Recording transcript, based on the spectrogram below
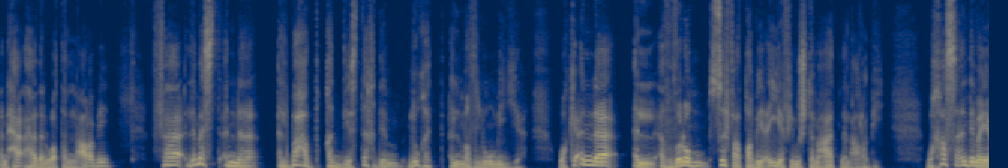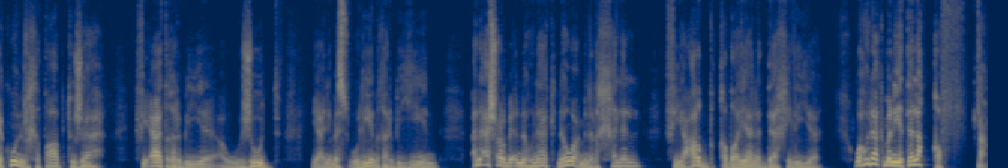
أنحاء هذا الوطن العربي. فلمست أن البعض قد يستخدم لغة المظلومية وكأن الظلم صفة طبيعية في مجتمعاتنا العربي وخاصة عندما يكون الخطاب تجاه فئات غربية أو وجود يعني مسؤولين غربيين أنا أشعر بأن هناك نوع من الخلل في عرض قضايانا الداخلية وهناك من يتلقف نعم.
